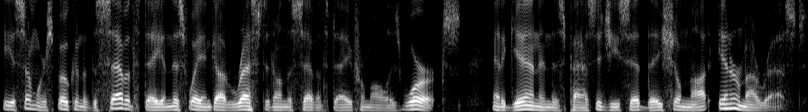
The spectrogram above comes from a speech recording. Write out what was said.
he has somewhere spoken of the seventh day in this way, and God rested on the seventh day from all his works. And again in this passage, he said, They shall not enter my rest.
